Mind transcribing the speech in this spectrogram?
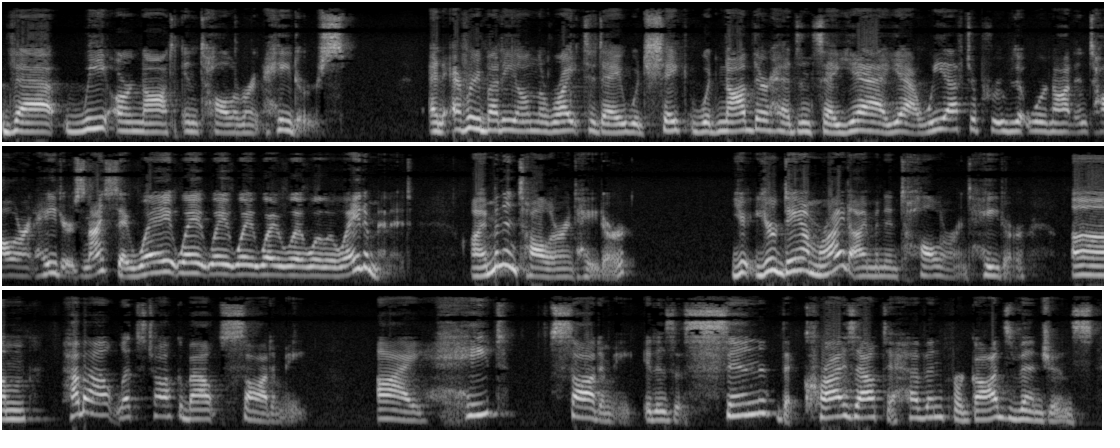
that we are not intolerant haters, and everybody on the right today would shake would nod their heads and say, "Yeah, yeah, we have to prove that we're not intolerant haters." And I say, "Wait, wait, wait, wait, wait, wait, wait, wait, wait a minute." I'm an intolerant hater. You're damn right I'm an intolerant hater. Um, how about let's talk about sodomy? I hate sodomy. It is a sin that cries out to heaven for God's vengeance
